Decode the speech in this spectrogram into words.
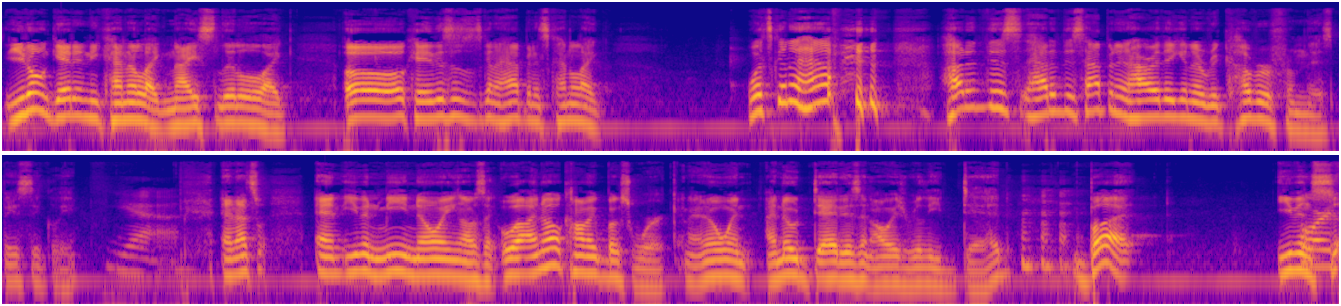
you don't get any kind of like nice little like, oh, okay, this is what's gonna happen. It's kind of like, what's gonna happen? how did this? How did this happen? And how are they gonna recover from this? Basically. Yeah. And that's and even me knowing I was like, well, I know how comic books work, and I know when I know dead isn't always really dead, but even for so,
